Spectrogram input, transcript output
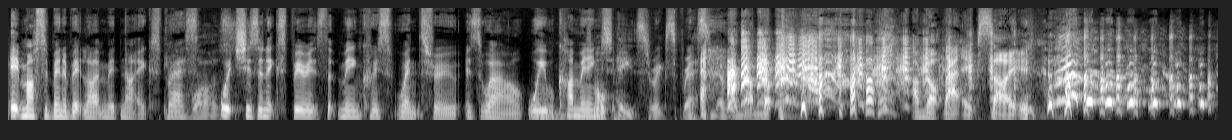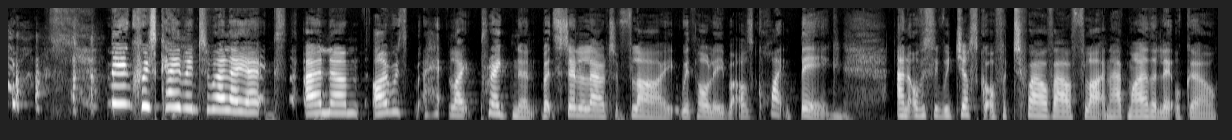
It must have been a bit like Midnight Express, was. which is an experience that me and Chris went through as well. We were coming into Pizza Express. No, I'm not. I'm not that excited. me and Chris came into LAX, and um, I was like pregnant, but still allowed to fly with Holly. But I was quite big, and obviously we just got off a twelve-hour flight, and I had my other little girl,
